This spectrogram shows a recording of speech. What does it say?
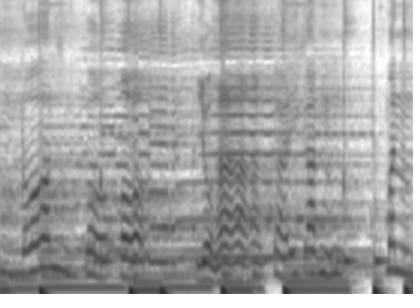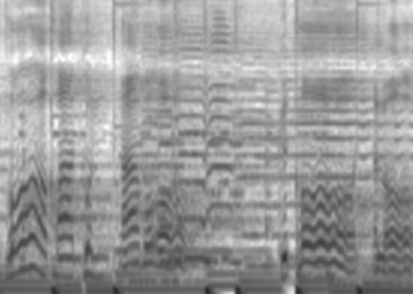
นนอนก็ อยู่ห่างไกลกัน มันพอปานคนตาบอดคือทอดตลอด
